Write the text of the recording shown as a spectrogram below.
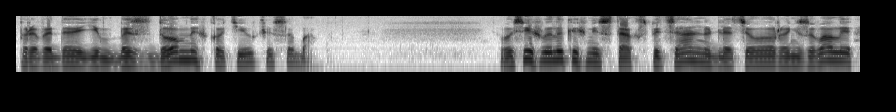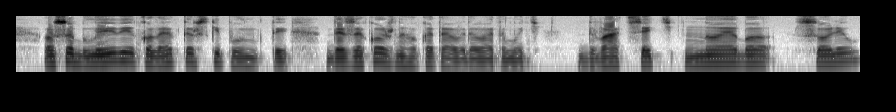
приведе їм бездомних котів чи собак. В усіх великих містах спеціально для цього організували особливі колекторські пункти, де за кожного кота видаватимуть 20 ноебо солів,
